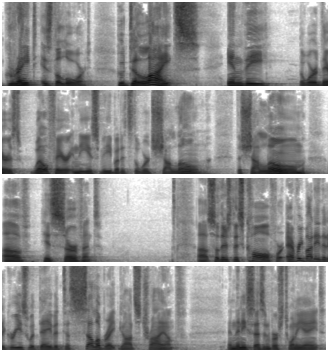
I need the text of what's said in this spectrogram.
Great is the Lord, who delights in the, the word there is welfare in the ESV, but it's the word shalom, the shalom of his servant. Uh, so there's this call for everybody that agrees with David to celebrate God's triumph. And then he says in verse 28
